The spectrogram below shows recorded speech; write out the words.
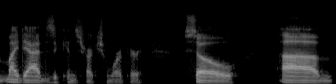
my dad is a construction worker. So um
